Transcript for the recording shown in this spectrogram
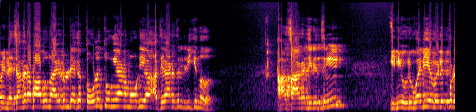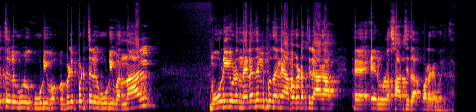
പിന്നെ ചന്ദ്രബാബു നായിഡുവിന്റെയൊക്കെ തോളിത്തൂങ്ങിയാണ് മോഡി അധികാരത്തിലിരിക്കുന്നത്. ആ സാഹചര്യത്തിൽ ഇനി ഒരു വലിയ വെളിപ്പെടുത്തൽ കൂടി വെളിപ്പെടുത്തൽ കൂടി വന്നാൽ മോഡിയുടെ നിലനിൽപ്പ് തന്നെ അപകടത്തിലാകാം എന്നുള്ള സാധ്യത വളരെ വലുതാണ്.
